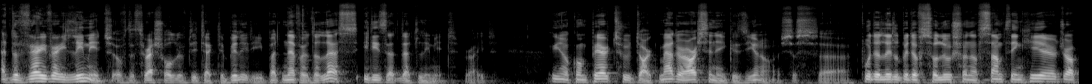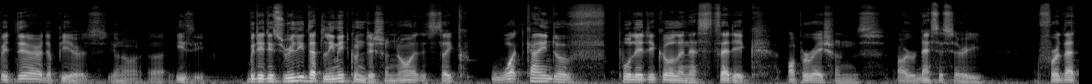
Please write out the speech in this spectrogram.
at the very very limit of the threshold of detectability. But nevertheless it is at that limit right? You know compared to dark matter arsenic is you know it's just uh, put a little bit of solution of something here drop it there it appears you know uh, easy. But it is really that limit condition no? It's like what kind of political and aesthetic operations are necessary for that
